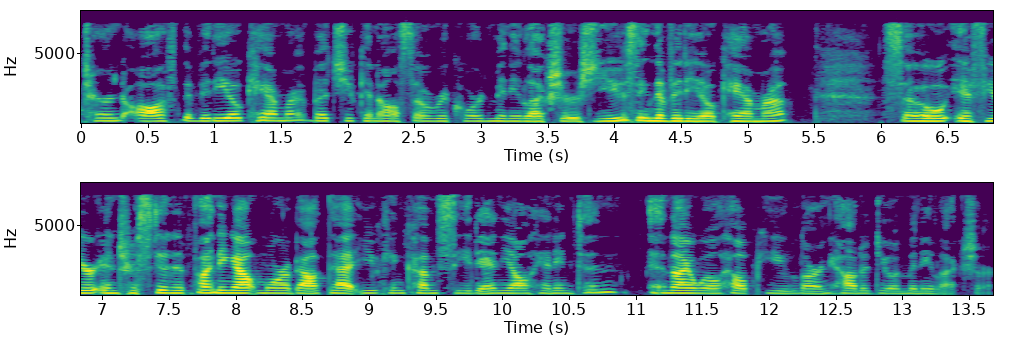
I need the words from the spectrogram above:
turned off the video camera, but you can also record mini lectures using the video camera. So if you're interested in finding out more about that, you can come see Danielle Hennington and I will help you learn how to do a mini lecture.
